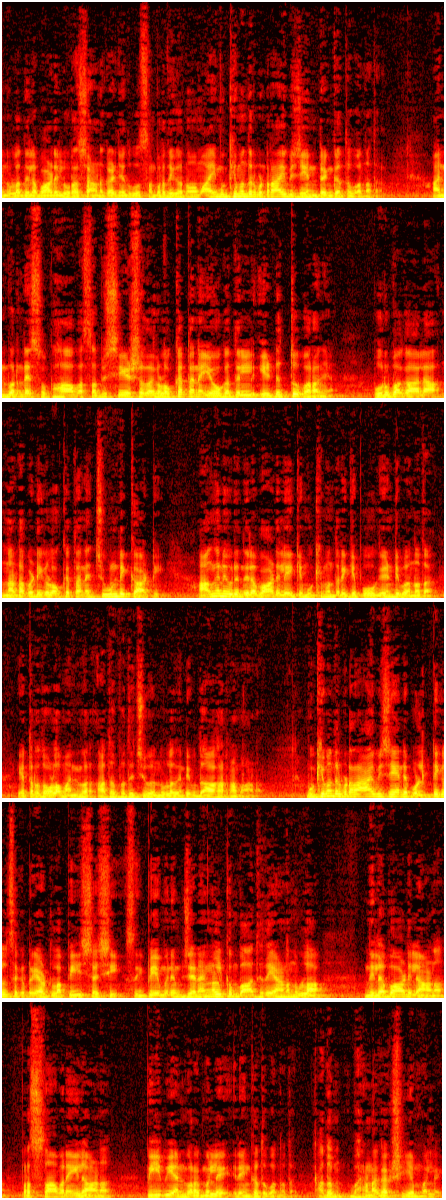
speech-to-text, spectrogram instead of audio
എന്നുള്ള നിലപാടിൽ ഉറച്ചാണ് കഴിഞ്ഞ ദിവസം പ്രതികരണവുമായി മുഖ്യമന്ത്രി പിണറായി വിജയൻ രംഗത്ത് വന്നത്. അൻവറിന്റെ സ്വഭാവ സവിശേഷതകളൊക്കെ തന്നെ യോഗത്തിൽ എടുത്തു പറഞ്ഞ് പൂർവകാല നടപടികളൊക്കെ തന്നെ ചൂണ്ടിക്കാട്ടി അങ്ങനെ ഒരു നിലപാടിലേക്ക് മുഖ്യമന്ത്രിക്ക് പോകേണ്ടി വന്നത് എത്രത്തോളം അൻവർ അധപതിച്ചു എന്നുള്ളതിന്റെ ഉദാഹരണമാണ്. മുഖ്യമന്ത്രി പിണറായി വിജയന്റെ പൊളിറ്റിക്കൽ സെക്രട്ടറി ആയിട്ടുള്ള പി ശശി സി പി എമ്മിനും ജനങ്ങൾക്കും ബാധ്യതയാണെന്നുള്ള നിലപാടിലാണ് പ്രസ്താവനയിലാണ് P V Anvar M L A രംഗത്ത് വന്നത്. അതും ഭരണകക്ഷി M L A.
